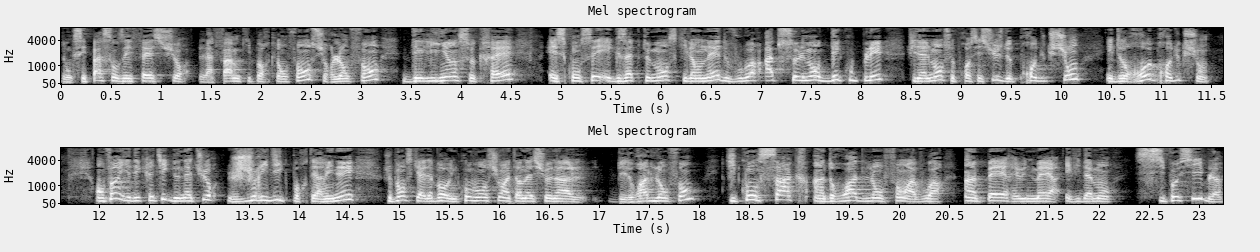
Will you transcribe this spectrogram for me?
donc ce n'est pas sans effet sur la femme qui porte l'enfant, sur l'enfant, des liens secrets. Est-ce qu'on sait exactement ce qu'il en est de vouloir absolument découpler finalement ce processus de production et de reproduction? Enfin, il y a des critiques de nature juridique pour terminer. Je pense qu'il y a d'abord une convention internationale des droits de l'enfant qui consacre un droit de l'enfant à avoir un père et une mère, évidemment, si possible.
